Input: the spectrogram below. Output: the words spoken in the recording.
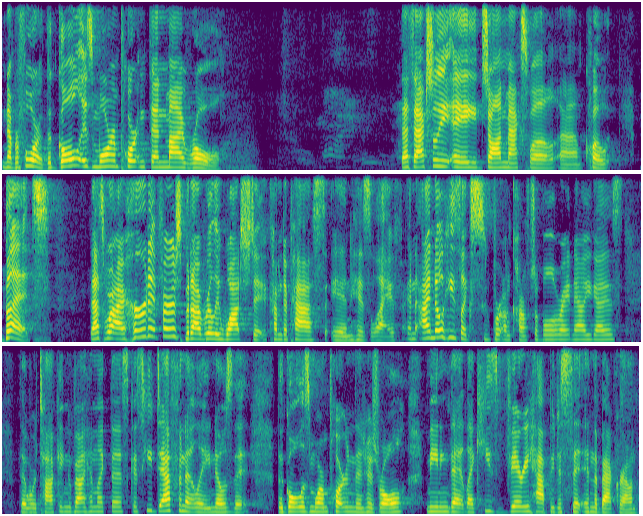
Number four, the goal is more important than my role. That's actually a John Maxwell um, quote, but that's where I heard it first, but I really watched it come to pass in his life. And I know he's like super uncomfortable right now, you guys, that we're talking about him like this, because he definitely knows that the goal is more important than his role, meaning that like he's very happy to sit in the background.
